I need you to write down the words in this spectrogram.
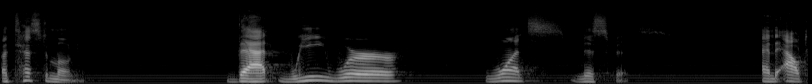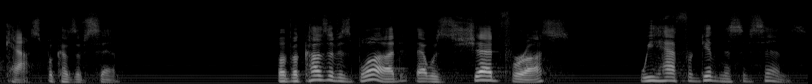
a testimony that we were once misfits and outcasts because of sin. But because of his blood that was shed for us, we have forgiveness of sins.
